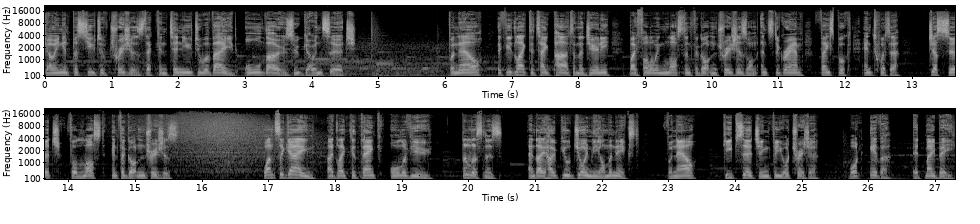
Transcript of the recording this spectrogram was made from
going in pursuit of treasures that continue to evade all those who go in search. For now, if you'd like to take part in the journey by following Lost and Forgotten Treasures on Instagram, Facebook, and Twitter, just search for Lost and Forgotten Treasures. Once again, I'd like to thank all of you, the listeners, and I hope you'll join me on the next. For now, keep searching for your treasure, whatever it may be.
